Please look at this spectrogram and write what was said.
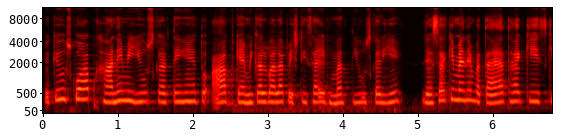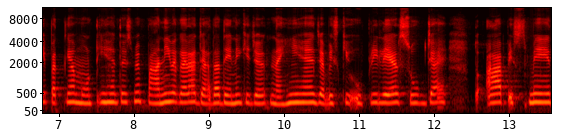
क्योंकि उसको आप खाने में यूज़ करते हैं तो आप केमिकल वाला पेस्टिसाइड मत यूज़ करिए। जैसा कि मैंने बताया था कि इसकी पत्तियाँ मोटी हैं तो इसमें पानी वगैरह ज़्यादा देने की ज़रूरत नहीं है। जब इसकी ऊपरी लेयर सूख जाए तो आप इसमें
